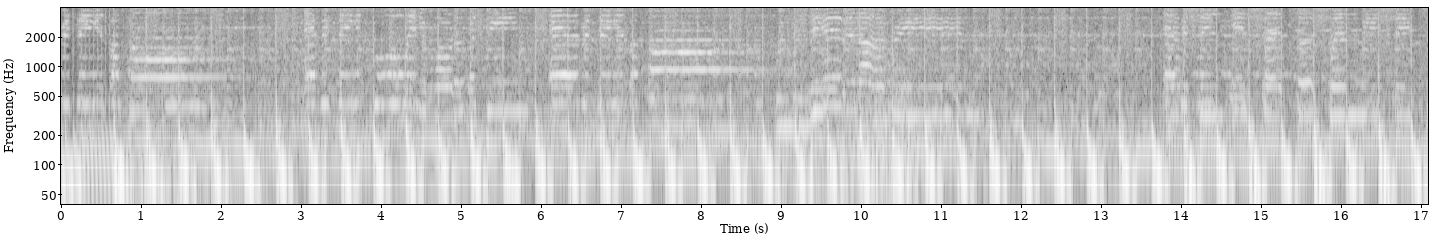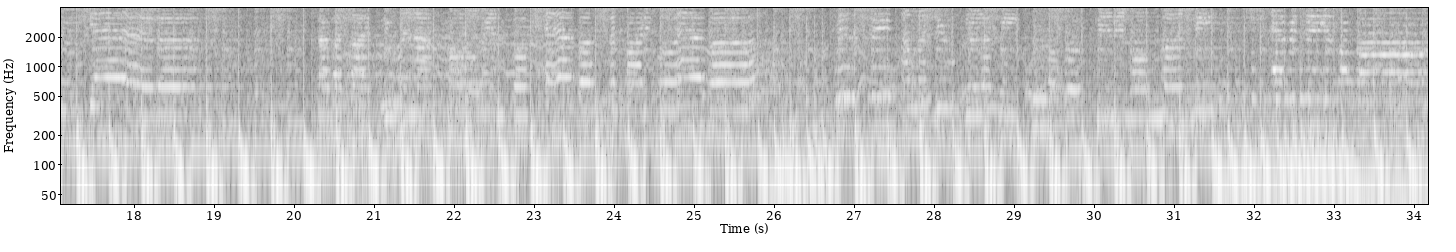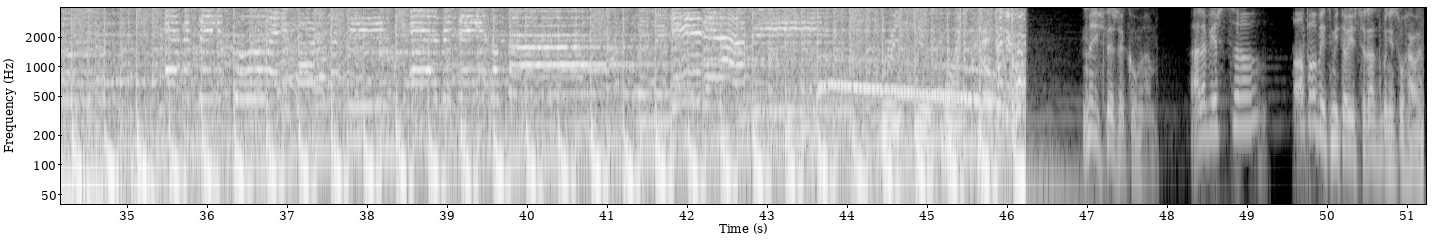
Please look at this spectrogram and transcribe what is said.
everything is kumam. Ale wiesz co? Opowiedz mi to jeszcze raz, bo nie słuchałem.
